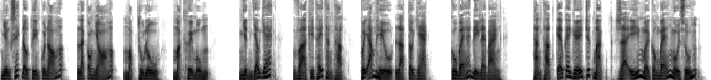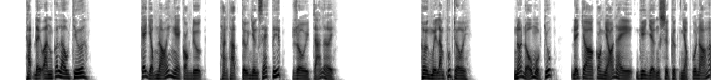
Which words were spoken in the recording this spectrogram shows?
nhận xét đầu tiên của nó là con nhỏ, mập thù lù, mặt hơi mụn. Nhìn giáo giác, và khi thấy thằng Thạch với ám hiệu là tơ nhạc, cô bé đi lại bàn. Thằng Thạch kéo cái ghế trước mặt, ra ý mời con bé ngồi xuống. Thạch để anh có lâu chưa? Cái giọng nói nghe còn được, thằng Thạch tự nhận xét tiếp rồi trả lời. Hơn 15 phút rồi. Nó nổ một chút để cho con nhỏ này ghi nhận sự cực nhọc của nó.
